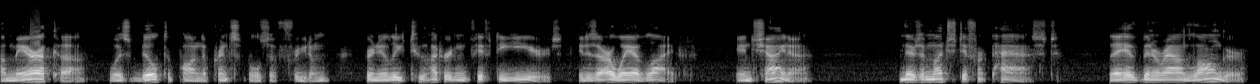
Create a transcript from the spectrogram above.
America was built upon the principles of freedom for nearly 250 years. It is our way of life. In China, there's a much different past. They have been around longer,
